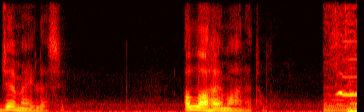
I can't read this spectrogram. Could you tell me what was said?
cem eylesin. Allah'a emanet olun.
